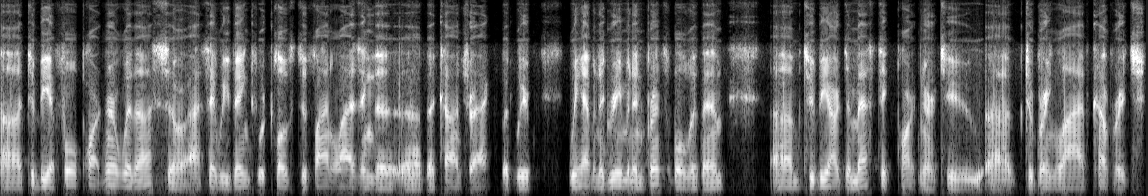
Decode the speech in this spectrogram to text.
uh, to be a full partner with us. So I say we've inked. We're close to finalizing the uh, the contract, but we we have an agreement in principle with them um, to be our domestic partner to uh, to bring live coverage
